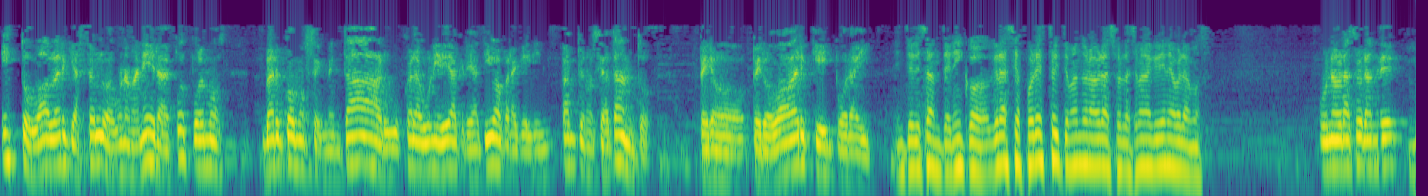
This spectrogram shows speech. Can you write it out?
esto va a haber que hacerlo de alguna manera. Después podemos ver cómo segmentar o buscar alguna idea creativa para que el impacto no sea tanto. Pero, pero va a haber que ir por ahí. Interesante, Nico. Gracias por esto y te mando un abrazo. La semana que viene hablamos. Un abrazo grande. Mirá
